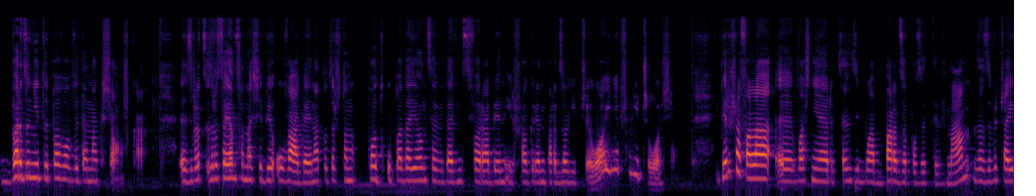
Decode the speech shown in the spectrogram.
bardzo nietypowo wydana książka, zwracająca na siebie uwagę, na to zresztą podupadające wydawnictwo Rabien i Szogren bardzo liczyło i nie przeliczyło się. pierwsza fala e, właśnie recenzji była bardzo pozytywna, zazwyczaj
